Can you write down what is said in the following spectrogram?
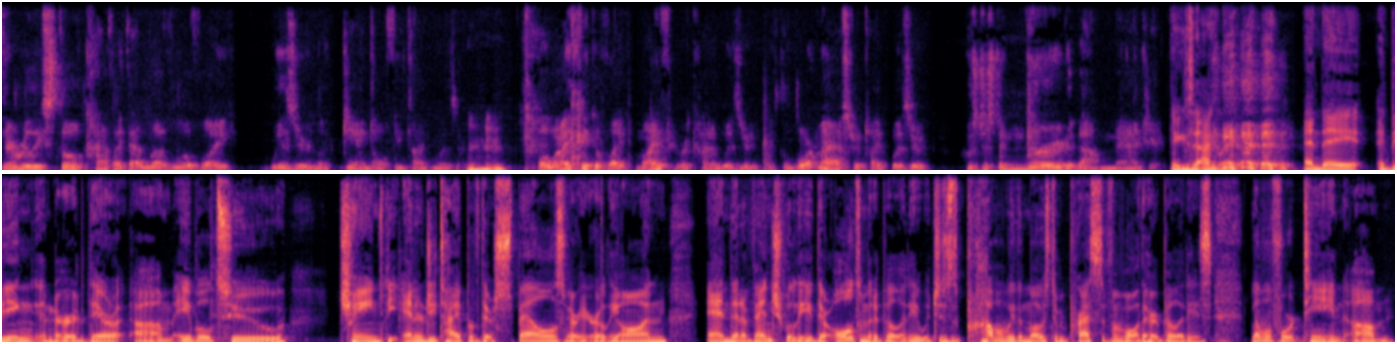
they're really still kind of like that level of like wizard, like Gandalfy type wizard. hmm Well, when I think of like my favorite kind of wizard is the lore master type wizard who's just a nerd about magic. Exactly. and they, being a nerd, they're um, able to change the energy type of their spells very early on. And then eventually, their ultimate ability, which is probably the most impressive of all their abilities, level 14, um,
